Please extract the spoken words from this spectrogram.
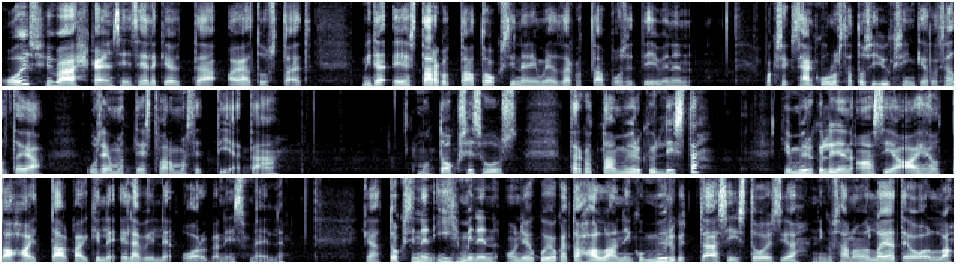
olisi hyvä ehkä ensin selkeyttää ajatusta, että mitä edes tarkoittaa toksinen ja mitä tarkoittaa positiivinen. Vaikka sehän kuulostaa tosi yksinkertaiselta ja useimmat teistä varmasti tietää. Mutta toksisuus tarkoittaa myrkyllistä ja myrkyllinen asia aiheuttaa haittaa kaikille eläville organismeille. Ja toksinen ihminen on joku, joka tahallaan niin kuin myrkyttää siis toisia niin kuin sanoilla ja teoilla.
